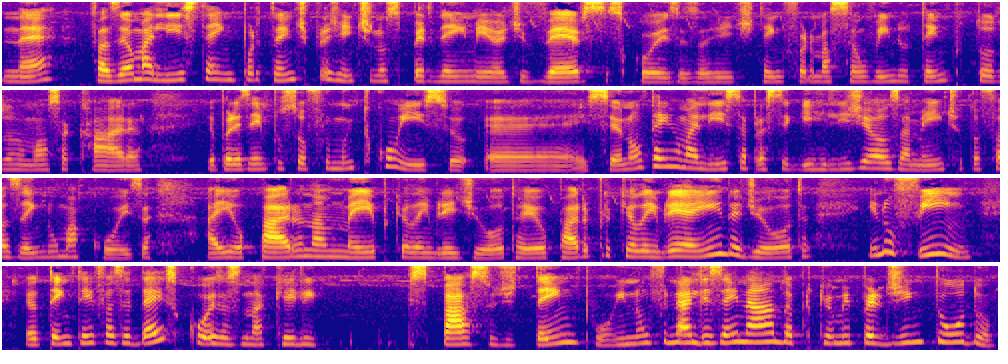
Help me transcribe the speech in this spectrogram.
né? Fazer uma lista é importante para a gente não se perder em meio a diversas coisas. A gente tem informação vindo o tempo todo na nossa cara. Eu, por exemplo, sofro muito com isso. É, se eu não tenho uma lista para seguir religiosamente, eu estou fazendo uma coisa. Aí eu paro no meio porque eu lembrei de outra. Aí eu paro porque eu lembrei ainda de outra. E no fim, eu tentei fazer 10 coisas naquele espaço de tempo e não finalizei nada porque eu me perdi em tudo.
